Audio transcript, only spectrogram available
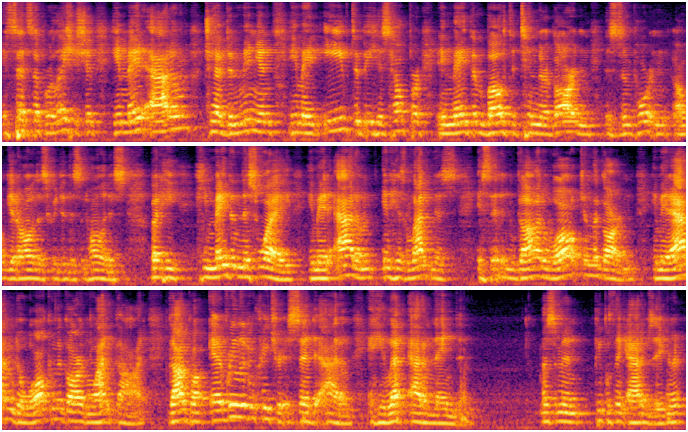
it sets up a relationship. He made Adam to have dominion, he made Eve to be his helper, and he made them both to tend their garden. This is important. I'll get on this. We did this in holiness. But he, he made them this way. He made Adam in his likeness it said, and God walked in the garden. He made Adam to walk in the garden like God. God brought every living creature, it said to Adam, and he let Adam name them. Must have been, people think Adam's ignorant.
